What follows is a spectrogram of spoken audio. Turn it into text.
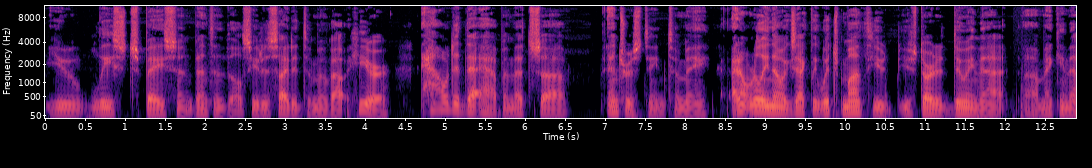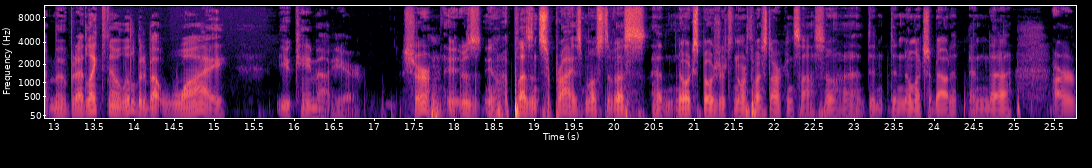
you leased space in Bentonville, so you decided to move out here. How did that happen? That's uh, interesting to me. I don't really know exactly which month you you started doing that, uh, making that move, but I'd like to know a little bit about why you came out here. Sure, it was you know a pleasant surprise. Most of us had no exposure to Northwest Arkansas, so uh, didn't didn't know much about it. And uh, our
